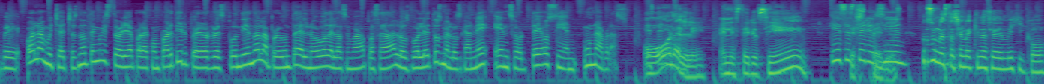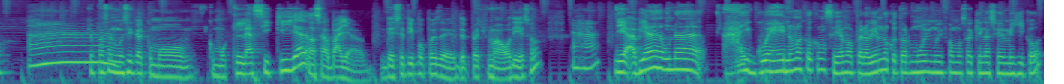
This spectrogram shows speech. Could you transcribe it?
B. Hola muchachos, no tengo historia para compartir, pero respondiendo a la pregunta del nuevo de la semana pasada, los boletos me los gané en sorteo 100. Un abrazo. 100. Órale, en Estéreo 100. ¿Qué es Estéreo Estéreo 100? Pues una estación aquí en la Ciudad de México. Ah. Que pasan música como, como clasiquilla, o sea, vaya, de ese tipo, pues, de, de Depeche Mode y eso. Ajá. Y había una, ay, güey, no me acuerdo cómo se llama, pero había un locutor muy, muy famoso aquí en la Ciudad de México,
